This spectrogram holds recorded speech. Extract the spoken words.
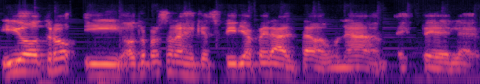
y otro y otro personaje que es Fidia Peralta, una este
